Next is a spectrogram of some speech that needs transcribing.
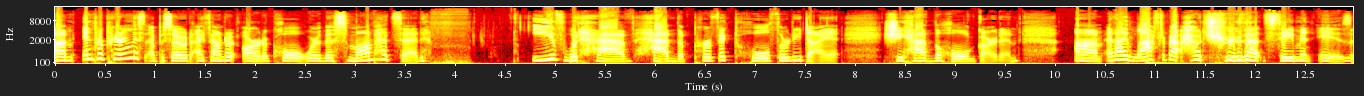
Um, in preparing this episode, I found an article where this mom had said, Eve would have had the perfect whole 30 diet. She had the whole garden. Um, and I laughed about how true that statement is.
